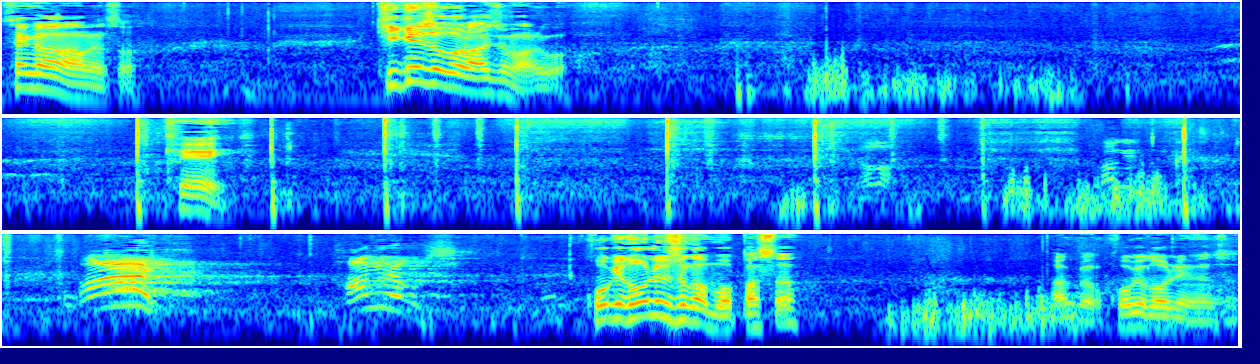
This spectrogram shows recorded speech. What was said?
생각하면서 기계적으로 하지 말고. 오케이. 방해. 아이! 방이라고 씨. 고개 돌린 순간 못 봤어? 방금 고개 돌리면서.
